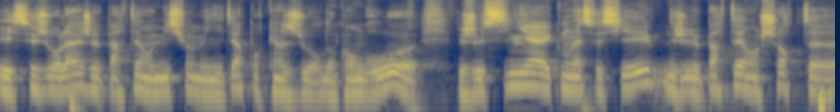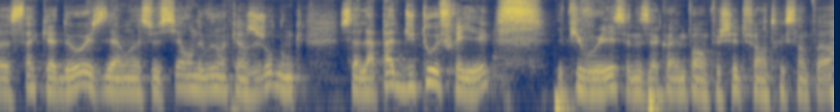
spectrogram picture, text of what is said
Et ce jour-là, je partais en mission humanitaire pour 15 jours. Donc, en gros, je signais avec mon associé, je partais en short sac à dos et je disais à mon associé, rendez-vous dans 15 jours. Donc, ça l'a pas du tout effrayé. Et puis, vous voyez, ça nous a quand même pas empêché de faire un truc sympa.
